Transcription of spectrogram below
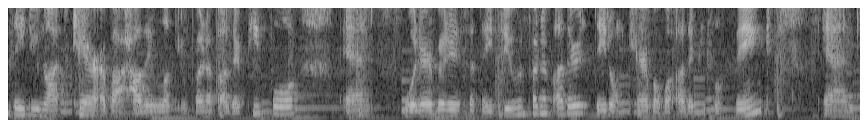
They do not care about how they look in front of other people, and whatever it is that they do in front of others, they don't care about what other people think, and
